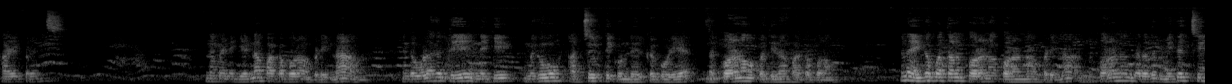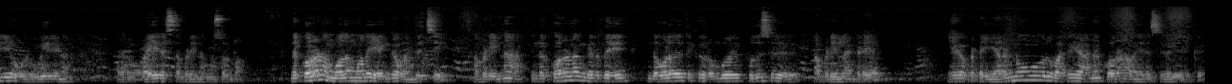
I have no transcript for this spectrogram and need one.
ஹாய் ஃப்ரெண்ட்ஸ் நம்ம இன்னைக்கு என்ன பார்க்க போறோம் அப்படின்னா இந்த உலகத்தையே இன்னைக்கு மிகவும் அச்சுறுத்தி கொண்டு இருக்கக்கூடிய இந்த கொரோனாவை பத்தி தான் பார்க்க போறோம். ஏன்னா எங்க பார்த்தாலும் கொரோனா கொரோனா அப்படின்னா இந்த கொரோனாங்கிறது மிகச்சிறிய ஒரு உயிரினம். அது நம்ம வைரஸ் அப்படின்னு நம்ம சொல்றோம். இந்த கொரோனா முத முத எங்க வந்துச்சு அப்படின்னா இந்த கொரோனாங்கிறது இந்த உலகத்துக்கு ரொம்பவே புதுசு அப்படின்லாம் கிடையாது. ஏகப்பட்ட இருநூறு வகையான கொரோனா வைரஸ்கள் இருக்கு.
